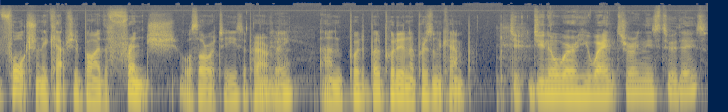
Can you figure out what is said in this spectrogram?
fortunately captured by the French authorities, apparently, Okay. and put but put in a prison camp. Do, do you know where he went during these two days?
